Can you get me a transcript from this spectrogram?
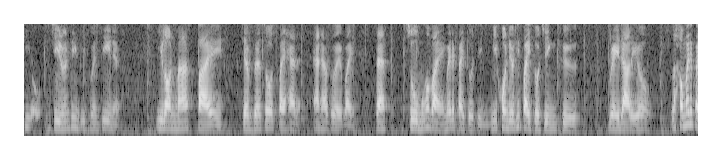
ที่ G20 B20 เนี่ยอีลอนมัสก์ไปเจฟเบโซสไปแต่เทเลตัวไป แต่ซูมเข้าไปไม่ได้ไปตัวจริง มีคนเดียวที่ไปตัวจริงคือเรย์ดาลิโอแล้วเขาไม่ได้ไป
